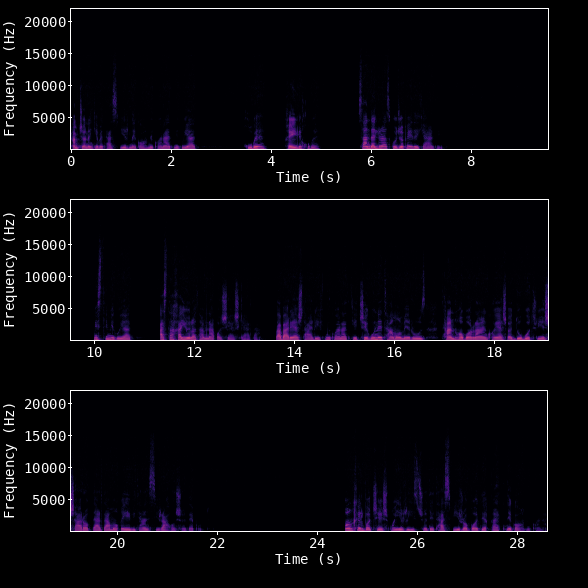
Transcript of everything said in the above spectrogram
همچنان که به تصویر نگاه می کند می گوید خوبه؟ خیلی خوبه. صندلی را از کجا پیدا کردی? میستی می‌گوید از تخیلاتم نقاشیش کردم. و برایش تعریف می کند که چگونه تمام روز تنها با رنگهایش و دو بطری شراب در دماغه ویتنسی رها شده بود. آنخل با چشمهای ریز شده تصویر را با دقت نگاه می کند.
